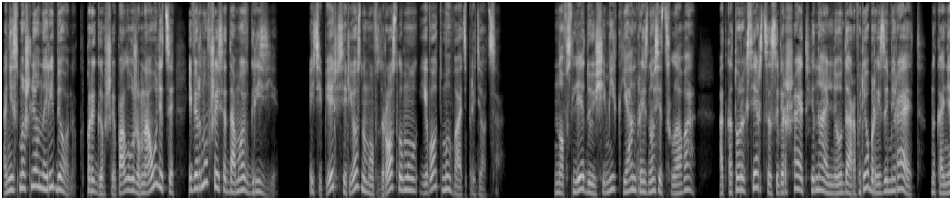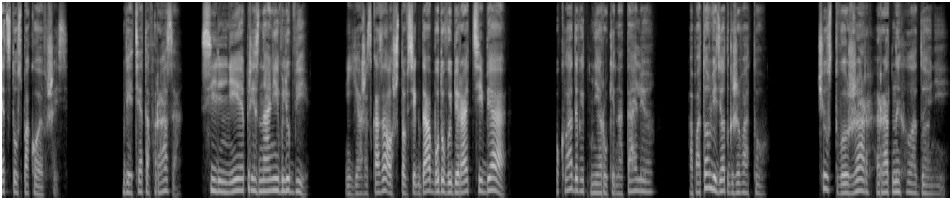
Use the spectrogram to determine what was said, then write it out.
а несмышленый ребенок, прыгавший по лужам на улице и вернувшийся домой в грязи. И теперь серьезному взрослому его отмывать придется. Но в следующий миг Ян произносит слова, от которых сердце совершает финальный удар в ребра и замирает, наконец-то успокоившись. Ведь эта фраза сильнее признаний в любви. «Я же сказал, что всегда буду выбирать тебя!» Укладывает мне руки на талию, а потом ведет к животу. Чувствую жар родных ладоней.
